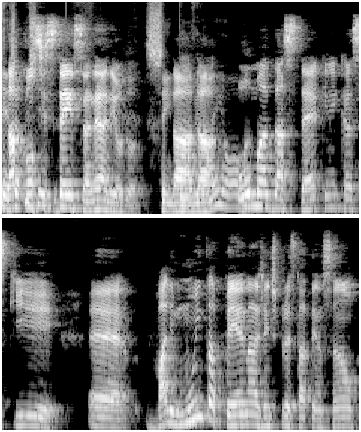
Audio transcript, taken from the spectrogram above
esse da é consistência, princípio. né, Anildo? Sem da, dúvida da, nenhuma. Uma das técnicas que é, vale muito a pena a gente prestar atenção,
